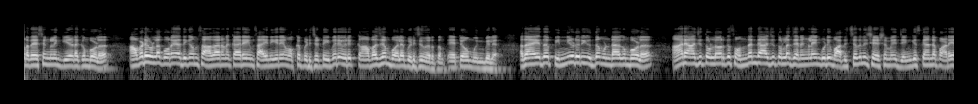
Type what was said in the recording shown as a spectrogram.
പ്രദേശങ്ങളും കീഴടക്കുമ്പോൾ അവിടെയുള്ള കുറേ അധികം സാധാരണക്കാരെയും സൈനികരെയും ഒക്കെ പിടിച്ചിട്ട് ഇവരെ ഒരു കവചം പോലെ പിടിച്ചു നിർത്തും ഏറ്റവും മുൻപിൽ അതായത് പിന്നീടൊരു യുദ്ധം ഉണ്ടാകുമ്പോൾ ആ രാജ്യത്തുള്ളവർക്ക് സ്വന്തം രാജ്യത്തുള്ള ജനങ്ങളെയും കൂടി വധിച്ചതിന് ശേഷമേ ജംഗിസ് ഖാന്റെ പടയെ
